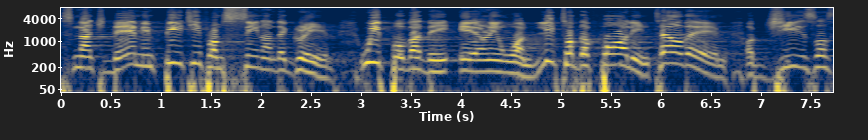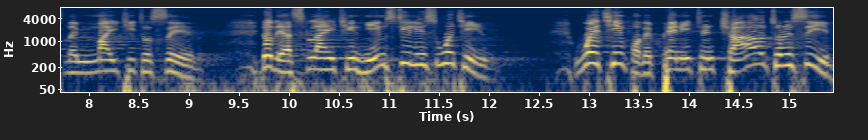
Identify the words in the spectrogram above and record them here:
snatch them in pity from sin and the grave. Weep over the erring one, lift up the fallen, tell them of Jesus the mighty to save. Though they are slighting him, still is waiting waiting for the penitent child to receive.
